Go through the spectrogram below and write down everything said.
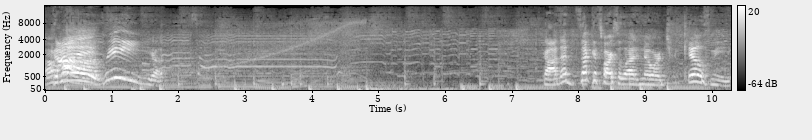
Right. Golly! God, that, that guitar solo out of nowhere kills me.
